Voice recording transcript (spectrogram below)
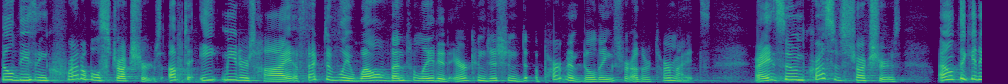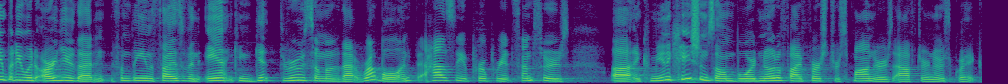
build these incredible structures, up to eight meters high, effectively well-ventilated, air-conditioned apartment buildings for other termites, right? So impressive structures. I don't think anybody would argue that something the size of an ant can get through some of that rubble, and if it has the appropriate sensors uh, and communications on board, notify first responders after an earthquake.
